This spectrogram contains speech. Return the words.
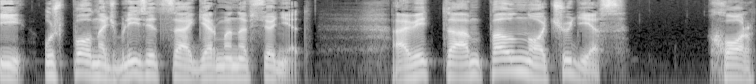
и «Уж полночь близится, а Германа все нет». А ведь там полно чудес. Хор.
